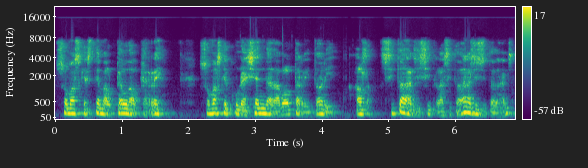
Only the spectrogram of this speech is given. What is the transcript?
som els que estem al peu del carrer, som els que coneixem de debò el territori. Els ciutadans i les ciutadanes i ciutadans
